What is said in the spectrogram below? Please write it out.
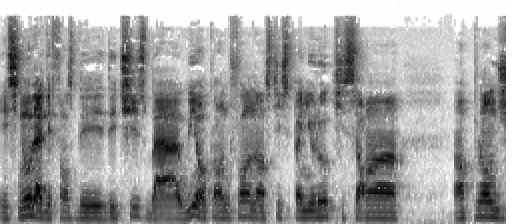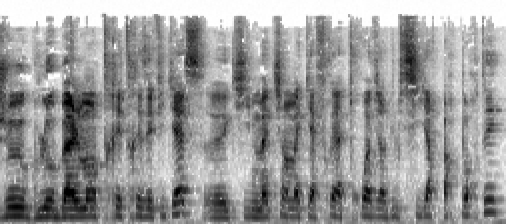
Et sinon, la défense des, Chiefs, bah oui, encore une fois, on a un Steve Spagnuolo qui sort un, plan de jeu globalement très très efficace, euh, qui maintient McCaffrey à 3,6 yards par portée.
